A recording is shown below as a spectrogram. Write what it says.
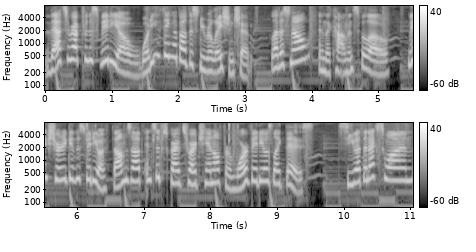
That's a wrap for this video. What do you think about this new relationship? Let us know in the comments below. Make sure to give this video a thumbs up and subscribe to our channel for more videos like this. See you at the next one!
